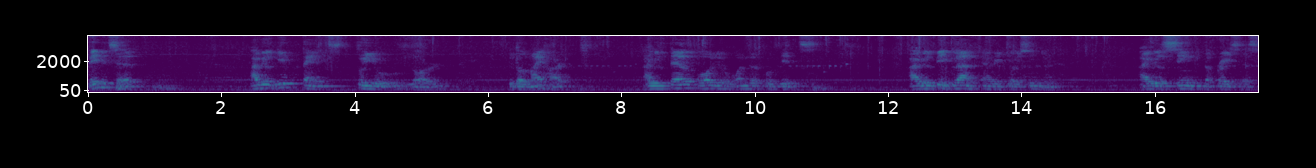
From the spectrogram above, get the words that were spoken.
David said, I will give thanks to you, Lord, with all my heart. I will tell all your wonderful deeds. I will be glad and rejoice in you. I will sing the praises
